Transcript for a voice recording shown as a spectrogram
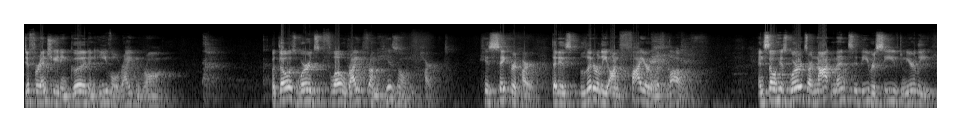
differentiating good and evil, right and wrong. But those words flow right from His own heart, His sacred heart that is literally on fire with love. And so His words are not meant to be received merely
